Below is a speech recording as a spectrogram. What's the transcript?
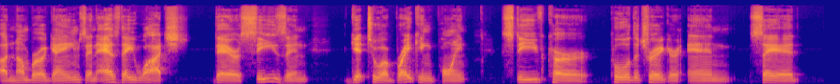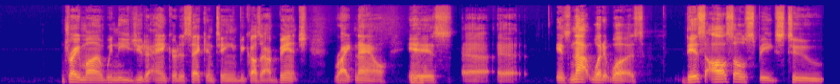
a number of games, and as they watched their season get to a breaking point, Steve Kerr pulled the trigger and said, "Draymond, we need you to anchor the second team because our bench right now Mhm. is uh, uh, is not what it was." this also speaks to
